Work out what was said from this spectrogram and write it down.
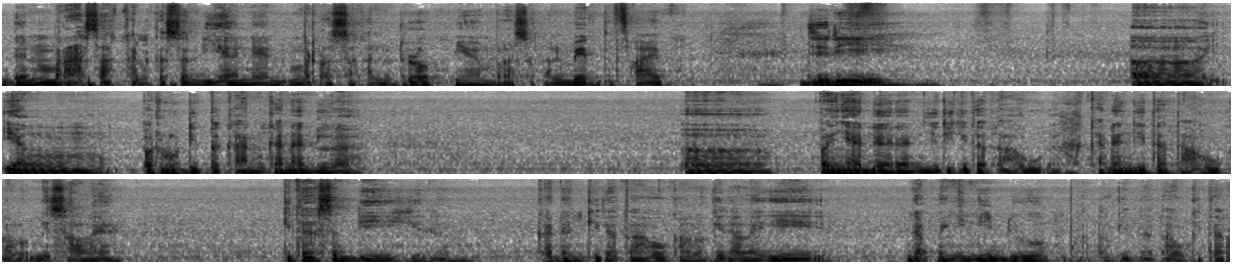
dan merasakan kesedihannya merasakan dropnya merasakan bad vibe. Jadi uh, yang perlu ditekankan adalah uh, penyadaran. Jadi kita tahu kadang kita tahu kalau misalnya kita sedih gitu. Kadang kita tahu kalau kita lagi nggak pengen hidup atau kita tahu kita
